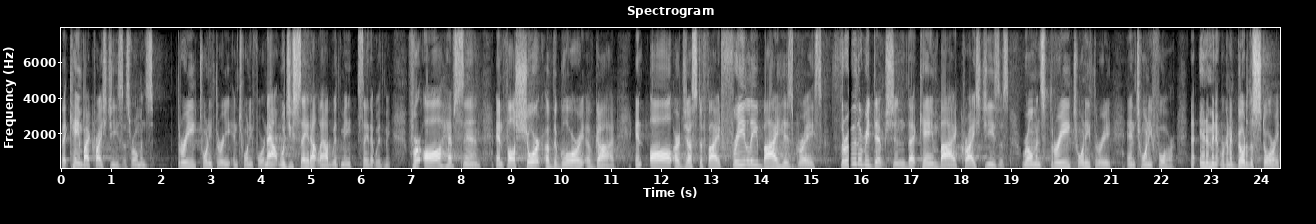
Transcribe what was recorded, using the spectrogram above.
that came by Christ Jesus. Romans 3 23 and 24. Now, would you say it out loud with me? Say that with me. For all have sinned and fall short of the glory of God, and all are justified freely by his grace through the redemption that came by Christ Jesus. Romans 3 23 and 24. Now, in a minute, we're going to go to the story,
